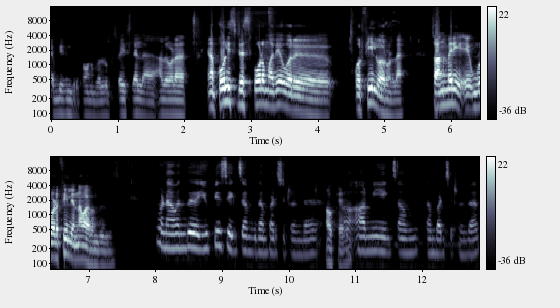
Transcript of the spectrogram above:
எப்படி இருந்திருக்கோம் நம்ம லுக்ஸ் வைஸ்ல இல்ல அதோட ஏன்னா போலீஸ் ட்ரெஸ் போடும் போதே ஒரு ஒரு ஃபீல் வரும்ல. ஸோ அந்த மாதிரி உங்களோட ஃபீல் என்னவா இருந்தது? நான் வந்து யூபிஎஸ்சி எக்ஸாமுக்கு தான் படிச்சுட்டு இருந்தேன். ஓகே ஆர்மி எக்ஸாமுக்கு தான் படிச்சுட்டு இருந்தேன்.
